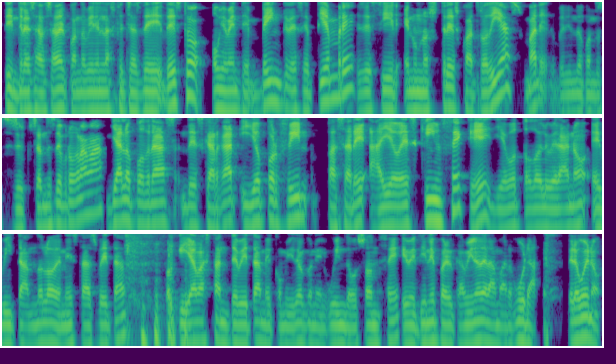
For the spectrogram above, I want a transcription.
te interesa saber cuándo vienen las fechas de, esto. Obviamente, 20 de septiembre, es decir, en unos 3-4 días, ¿vale? Dependiendo de cuándo estés escuchando este programa, ya lo podrás descargar y yo por fin pasaré a iOS 15, que llevo todo el verano evitándolo en estas betas, porque ya bastante beta me he comido con el Windows 11, que me tiene por el camino de la amargura. Pero bueno,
